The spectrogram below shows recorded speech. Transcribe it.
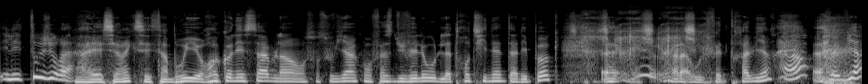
il est toujours là. Ah, c'est vrai que c'est un bruit reconnaissable. hein. On s'en souvient qu'on fasse du vélo ou de la trottinette à l'époque. Euh, voilà, vous le faites très bien. Hein bien.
